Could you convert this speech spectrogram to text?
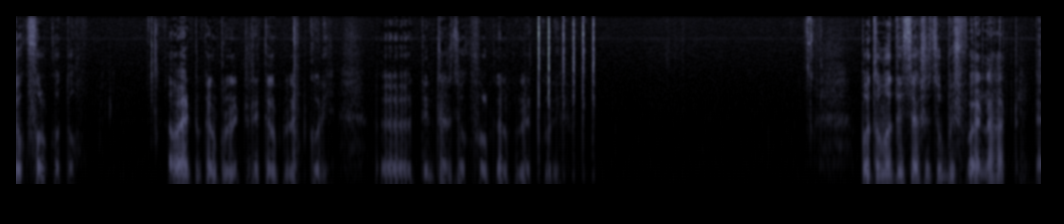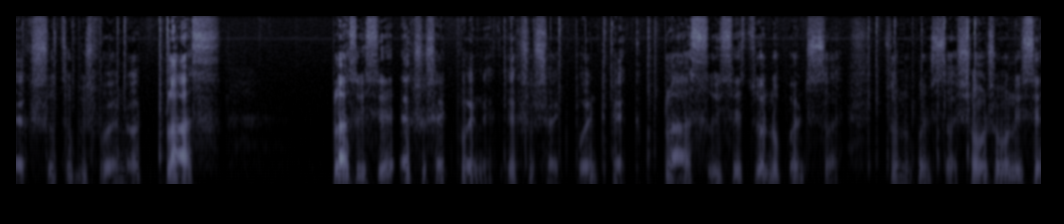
যোগফল কত? আমরা একটু ক্যালকুলেটরে ক্যালকুলেট করি তিনটার যোগফল ক্যালকুলেট করি। প্রথমত হচ্ছে একশো চব্বিশ পয়েন্ট আট, একশো চব্বিশ পয়েন্ট আট প্লাস প্লাস হইছে একশো ষাট পয়েন্ট এক, একশো ষাট পয়েন্ট এক, প্লাস হইছে চুয়ান্ন পয়েন্ট ছয়, চুয়ান্ন পয়েন্ট ছয় সমান সমান হইছে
